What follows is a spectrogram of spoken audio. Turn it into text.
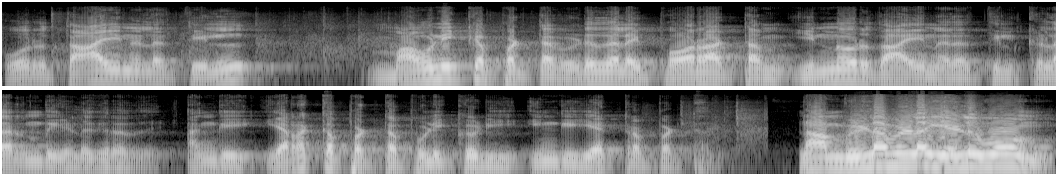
ஒரு தாய் நிலத்தில் மௌனிக்கப்பட்ட விடுதலை போராட்டம் இன்னொரு தாய் நிலத்தில் கிளர்ந்து எழுகிறது. அங்கு இறக்கப்பட்ட புலிக்கொடி இங்கு ஏற்றப்பட்டது. நாம் விழவிழ எழுவோம்.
